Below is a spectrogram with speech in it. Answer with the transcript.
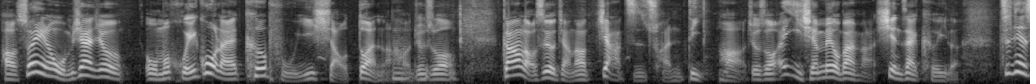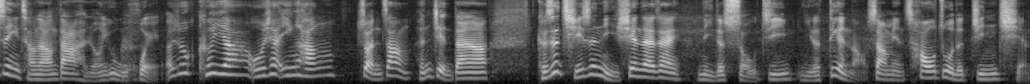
好，所以呢，我们现在就我们回过来科普一小段了哈，就是说，刚刚老师有讲到价值传递哈，就是说，哎，以前没有办法，现在可以了。这件事情常常大家很容易误会，而说可以啊，我现在银行转账很简单啊。可是其实你现在在你的手机、你的电脑上面操作的金钱。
